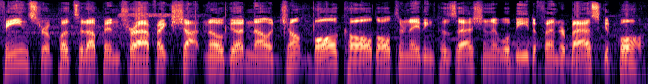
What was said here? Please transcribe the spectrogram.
Feenstra puts it up in traffic. Shot no good. Now a jump ball called. Alternating possession. It will be defender basketball.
